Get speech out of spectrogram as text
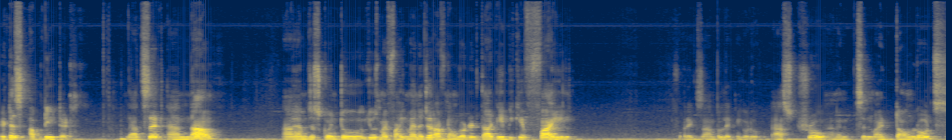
it is updated. That's it. And now I am just going to use my file manager. I've downloaded that APK file. For example, let me go to Astro and it's in my downloads.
